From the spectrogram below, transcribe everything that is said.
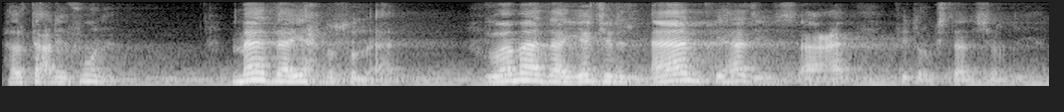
هل تعرفون ماذا يحدث الآن؟ وماذا يجري الآن في هذه الساعة في تركستان الشرقية؟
